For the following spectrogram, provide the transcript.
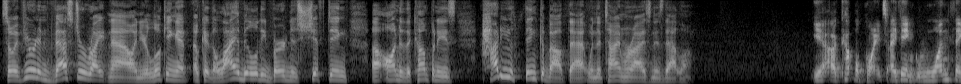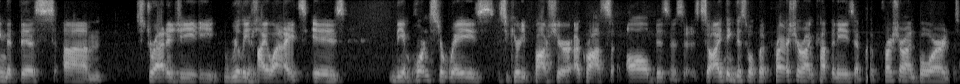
So if you're an investor right now and you're looking at, okay, the liability burden is shifting uh, onto the companies. How do you think about that when the time horizon is that long? Yeah, a couple points. I think one thing that this um, strategy really highlights is the importance to raise security posture across all businesses. So I think this will put pressure on companies and put pressure on boards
